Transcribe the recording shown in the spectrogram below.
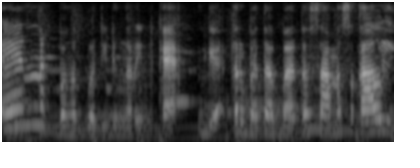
enak banget buat didengerin kayak gak terbata-bata sama sekali.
